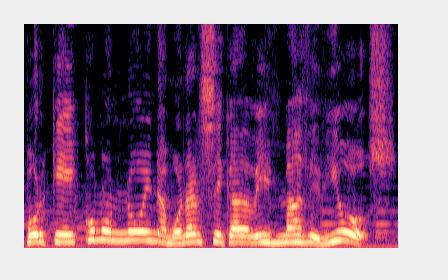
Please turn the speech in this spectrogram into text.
porque ¿cómo no enamorarse cada vez más de Dios?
